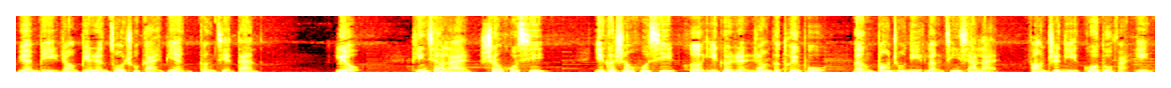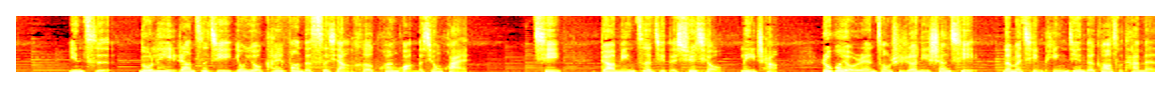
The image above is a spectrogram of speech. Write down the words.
远比让别人做出改变更简单。六，停下来，深呼吸。一个深呼吸和一个忍让的退步，能帮助你冷静下来，防止你过度反应。因此，努力让自己拥有开放的思想和宽广的胸怀。七。表明自己的需求立场。如果有人总是惹你生气，那么请平静地告诉他们，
